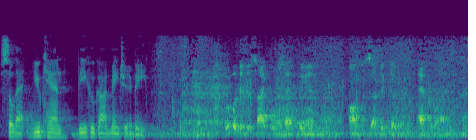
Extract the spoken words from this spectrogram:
so that you can be who God made you to be. Where would the disciples have been on the subject of afterlife?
